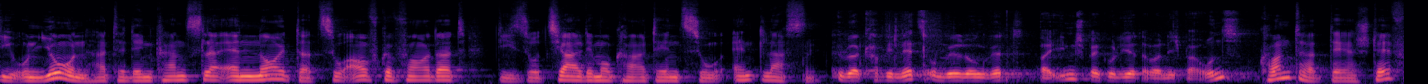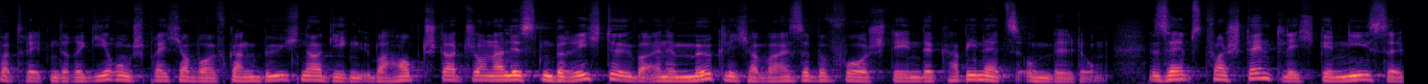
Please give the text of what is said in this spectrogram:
Die Union hatte den Kanzler erneut dazu aufgefordert, die Sozialdemokratin zu entlassen. Über Kabinettsumbildung wird bei Ihnen spekuliert, aber nicht bei uns. Kontert der stellvertretende Regierungssprecher Wolfgang Büchner gegenüber Hauptstadtjournalisten Berichte über eine möglicherweise bevorstehende Kabinettsumbildung. Selbstverständlich genieße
